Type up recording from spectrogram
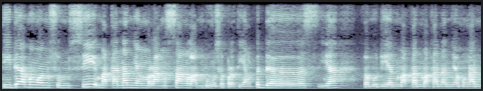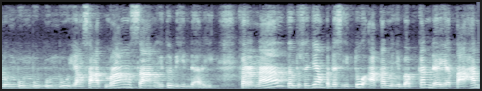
tidak mengonsumsi makanan yang merangsang lambung seperti yang pedas ya. Kemudian makan makanannya mengandung bumbu-bumbu yang sangat merangsang itu dihindari. Karena tentu saja yang pedas itu akan menyebabkan daya tahan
